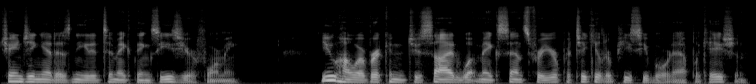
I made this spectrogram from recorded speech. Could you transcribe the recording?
changing it as needed to make things easier for me. You, however, can decide what makes sense for your particular PC board application.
